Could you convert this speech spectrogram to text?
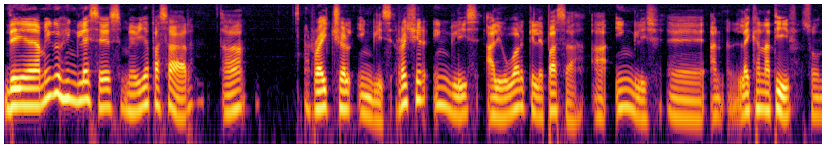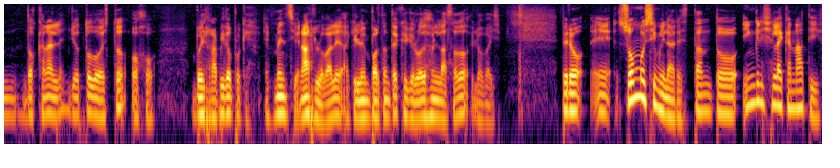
De amigos ingleses me voy a pasar a Rachel English. Rachel English, al igual que le pasa a English eh, Like a Native, son dos canales. Yo todo esto, ojo, voy rápido porque es mencionarlo, ¿vale? Aquí lo importante es que yo lo dejo enlazado y lo veis. Pero eh, son muy similares, tanto English Like a Native,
